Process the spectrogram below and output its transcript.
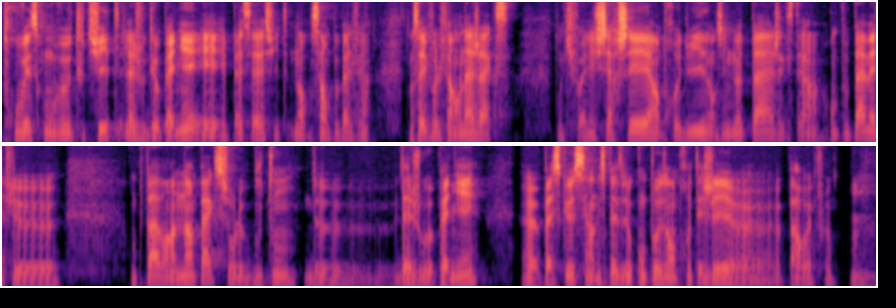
trouver ce qu'on veut tout de suite, l'ajouter au panier et passer à la suite. Non, ça on peut pas le faire. Donc ça il faut le faire en Ajax. Donc il faut aller chercher un produit dans une autre page, etc. On peut pas mettre le, on peut pas avoir un impact sur le bouton de d'ajout au panier euh, parce que c'est un espèce de composant protégé euh, par Webflow. Hmm.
